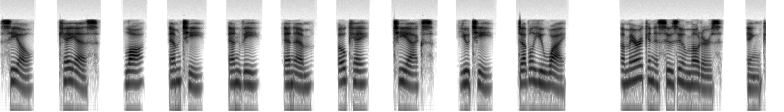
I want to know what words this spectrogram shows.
CO, KS, LA, MT, NV, NM, OK, TX, UT, WY. American Isuzu Motors, Inc.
